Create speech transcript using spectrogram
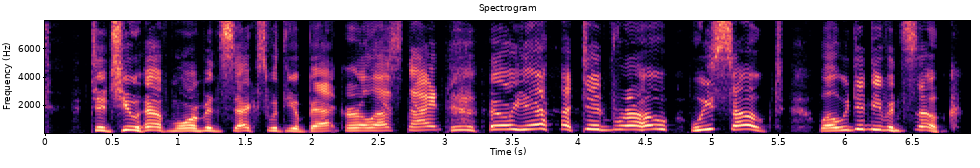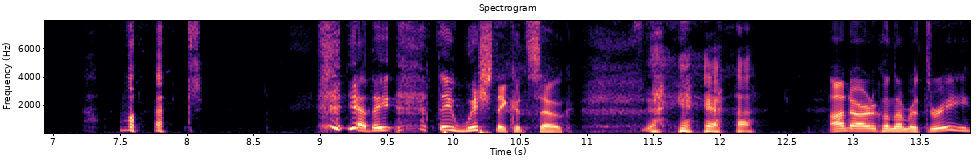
did you have Mormon sex with your Batgirl last night? Oh yeah, I did, bro. We soaked. Well, we didn't even soak, but yeah, they they wish they could soak. yeah. On to article number three.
